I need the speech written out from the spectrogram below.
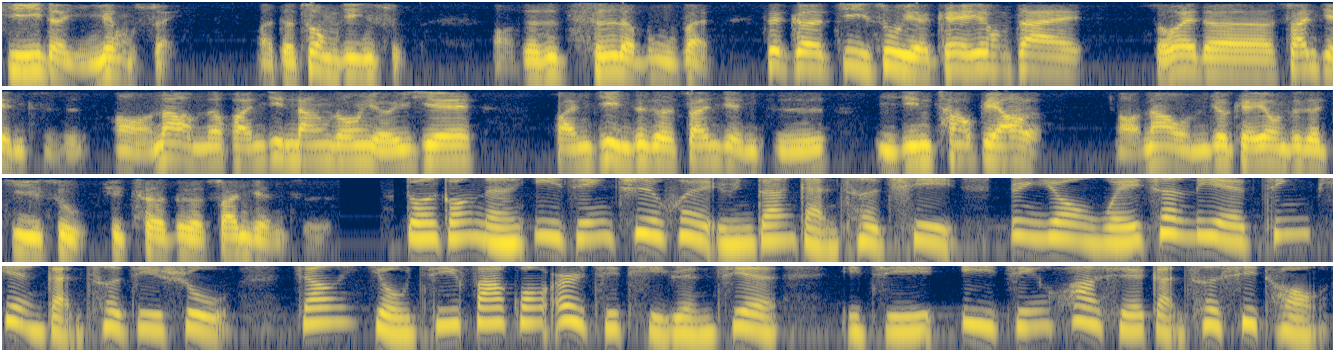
鸡的饮用水呃的重金属哦，这是吃的部分。这个技术也可以用在所谓的酸碱值哦。那我们的环境当中有一些环境这个酸碱值已经超标了哦，那我们就可以用这个技术去测这个酸碱值。多功能易经智慧云端感测器运用微阵列晶片感测技术，将有机发光二极体元件以及易经化学感测系统，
